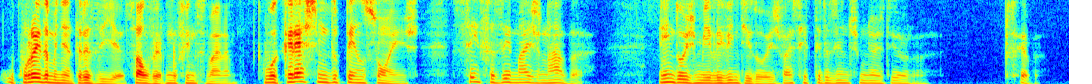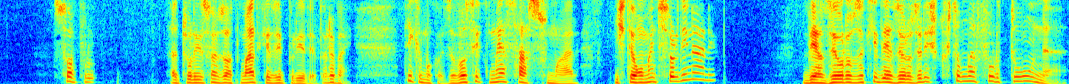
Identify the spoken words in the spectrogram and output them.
O Correio da Manhã trazia, salver no fim de semana, que o acréscimo de pensões sem fazer mais nada em 2022 vai ser 300 milhões de euros. Perceba? Só por atualizações automáticas e por aí dentro. Ora bem, diga uma coisa, você começa a somar, isto é um aumento extraordinário. 10 euros aqui, 10 euros ali, isto custa uma fortuna.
